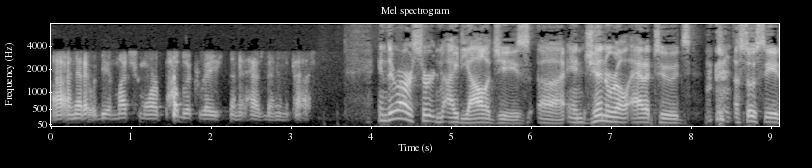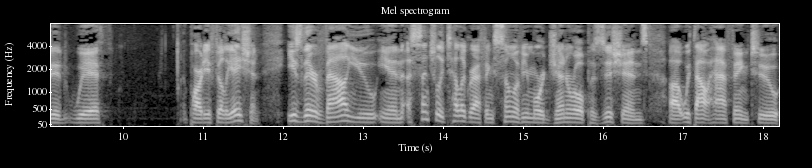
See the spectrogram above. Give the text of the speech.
uh, and that it would be a much more public race than it has been in the past. And there are certain ideologies uh, and general attitudes associated with party affiliation. Is there value in essentially telegraphing some of your more general positions uh, without having to,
